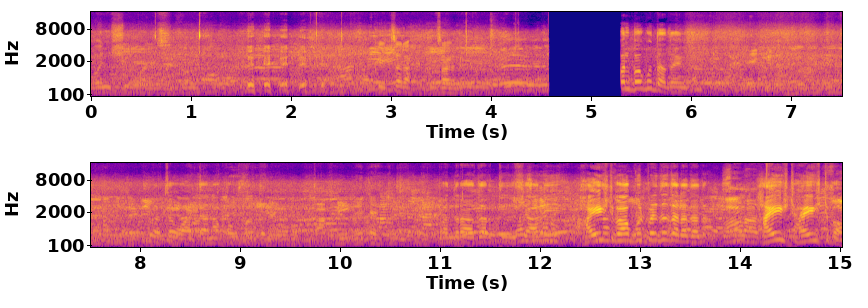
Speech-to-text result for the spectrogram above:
बावनशे ओके चला चालेल बघू दादा एकदा. प्रकारचा वाटाणा पंधरा हजार तीनशे आणि हाईस्ट भाव कुठपर्यंत झाला दादा? हाईस्ट हाईस्ट भाव.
